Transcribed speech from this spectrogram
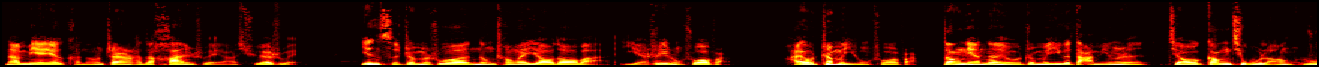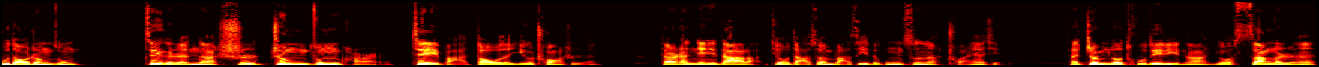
难免也可能沾上他的汗水啊、血水，因此这么说能成为妖刀吧，也是一种说法。还有这么一种说法。当年呢，有这么一个大名人叫冈崎五郎入道正宗，这个人呢是正宗牌这把刀的一个创始人，但是他年纪大了，就打算把自己的公司呢传下去。在这么多徒弟里呢，有三个人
